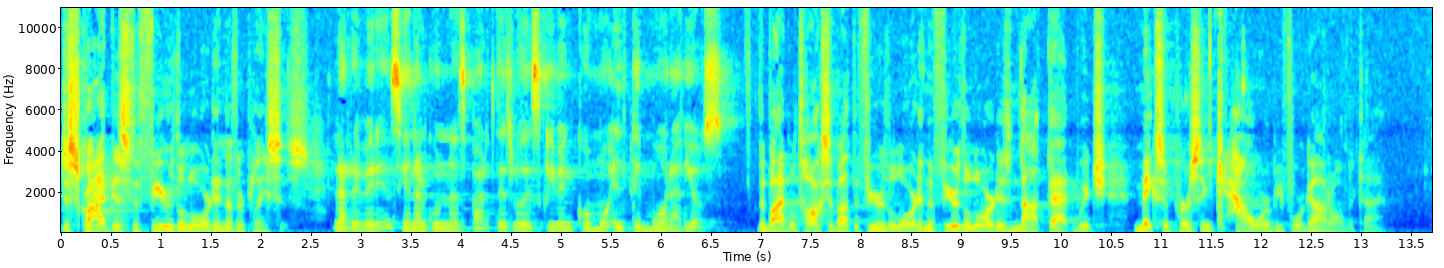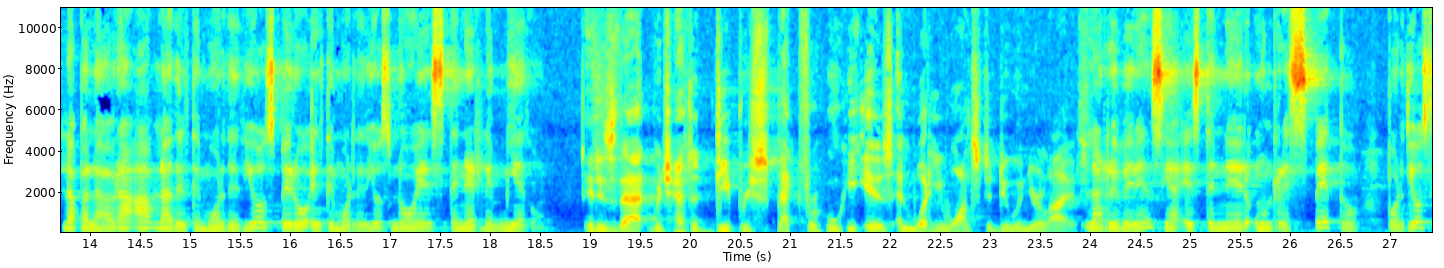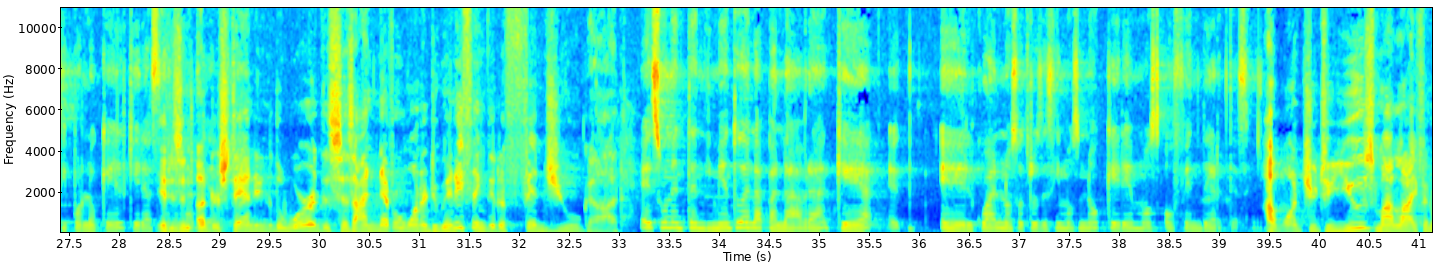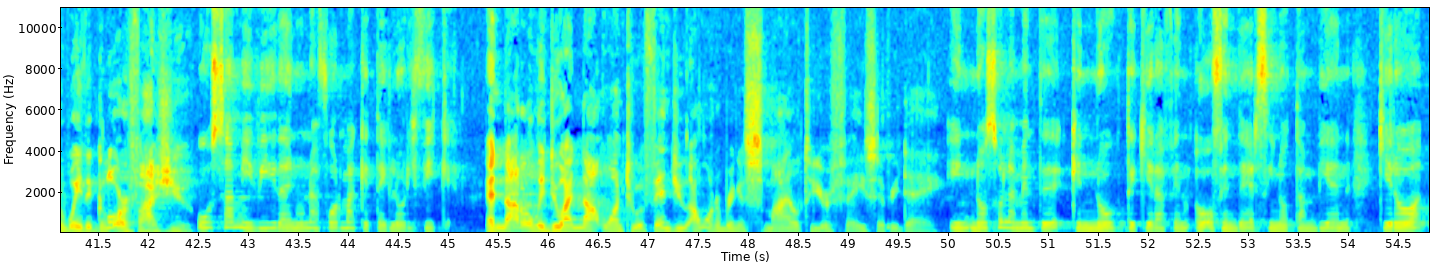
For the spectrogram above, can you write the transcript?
described as the fear of the Lord in other places. La reverencia en algunas partes lo describen como el temor a Dios. The Bible talks about the fear of the Lord, and the fear of the Lord is not that which makes a person cower before God all the time. La palabra habla del temor de Dios, pero el temor de Dios no es tenerle miedo. It is that which has a deep respect for who He is and what He wants to do in your lives. La reverencia es tener un respeto por Dios y por lo que Él quiere hacer. It is an understanding of the Word that says, I never want to do anything that offends you, O God. Es un entendimiento de la palabra que eh, el cual nosotros decimos no queremos ofenderte, Señor. I want you to use my life in a way that glorifies you. Usa mi vida en una forma que te glorifique. And not only do I not want to offend you, I want to bring a smile to your face every day. Y no solamente que no te quiera ofen- ofender, sino también quiero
